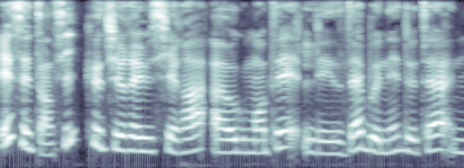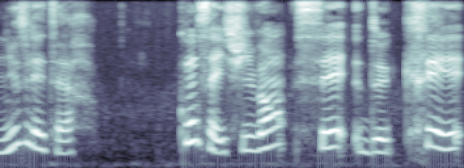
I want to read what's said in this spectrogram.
Et c'est ainsi que tu réussiras à augmenter les abonnés de ta newsletter. Conseil suivant, c'est de créer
